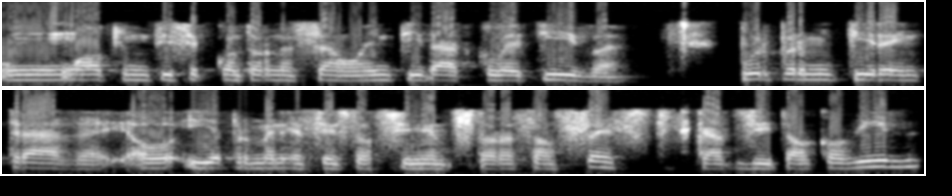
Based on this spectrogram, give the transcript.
um auto notícia de contornação à entidade coletiva por permitir a entrada e a permanência em estabelecimento de restauração sem certificado digital Covid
